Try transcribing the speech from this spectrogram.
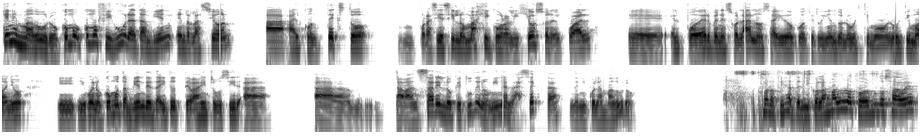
¿quién es Maduro? ¿Cómo, cómo figura también en relación al contexto, por así decirlo, mágico religioso en el cual eh, el poder venezolano se ha ido constituyendo los últimos los últimos años? Y, bueno, cómo también desde ahí tú te vas a introducir a, a, avanzar en lo que tú denominas la secta de Nicolás Maduro. Bueno, fíjate, Nicolás Maduro, todo el mundo sabe,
